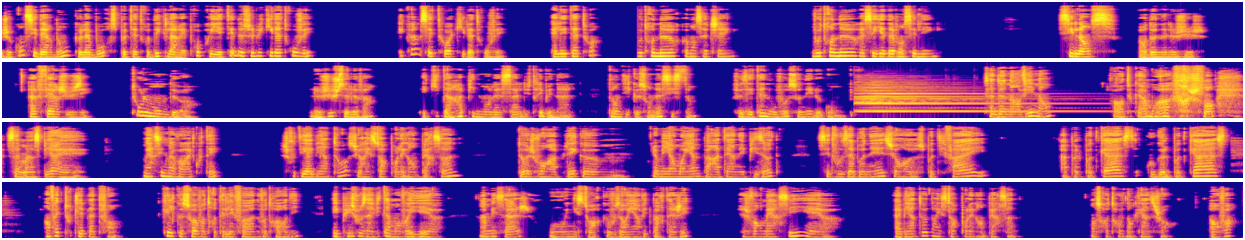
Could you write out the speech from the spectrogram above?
Je considère donc que la bourse peut être déclarée propriété de celui qui l'a trouvée. Et comme c'est toi qui l'as trouvée, elle est à toi. Votre honneur, commença Cheng. Votre honneur, essayait d'avancer ligne. Silence, ordonna le juge. Affaire jugée. Tout le monde dehors. Le juge se leva et quitta rapidement la salle du tribunal, tandis que son assistant faisait à nouveau sonner le gong. Ça donne envie, non? En tout cas, moi, franchement, ça m'inspire et merci de m'avoir écouté. Je vous dis à bientôt sur Histoire pour les grandes personnes. Dois-je vous rappeler que hum, le meilleur moyen de ne pas rater un épisode, c'est de vous abonner sur euh, Spotify, Apple Podcast, Google Podcast, en fait toutes les plateformes quel que soit votre téléphone, votre ordi. Et puis je vous invite à m'envoyer euh, un message ou une histoire que vous auriez envie de partager. Je vous remercie et euh, à bientôt dans Histoire pour les grandes personnes. On se retrouve dans 15 jours. Au revoir.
